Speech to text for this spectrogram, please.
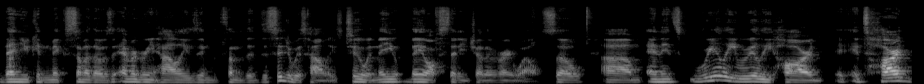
then you can mix some of those evergreen hollies in with some of the deciduous hollies too, and they they offset each other very well. So um, and it's really really hard. It's hard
